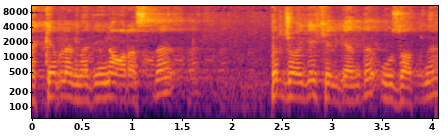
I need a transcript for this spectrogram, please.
Makka bilan madina orasida bir joyga kelganda u zotni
